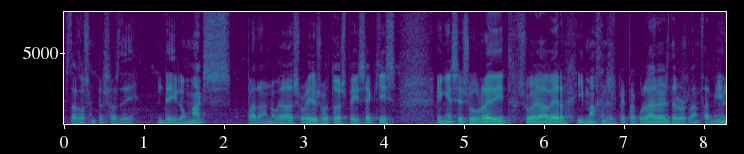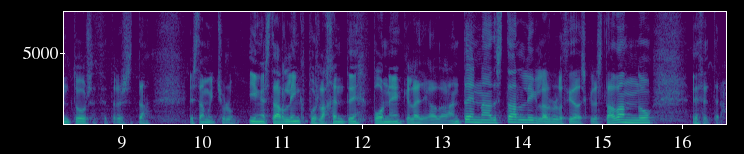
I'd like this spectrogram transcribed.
estas dos empresas de, de Elon Musk, para novedades sobre ellos, sobre todo SpaceX. En ese subreddit suele haber imágenes espectaculares de los lanzamientos, etcétera. Está, está muy chulo. Y en Starlink, pues la gente pone que le ha llegado a la antena de Starlink, las velocidades que le está dando, etcétera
